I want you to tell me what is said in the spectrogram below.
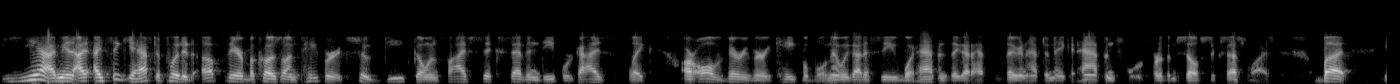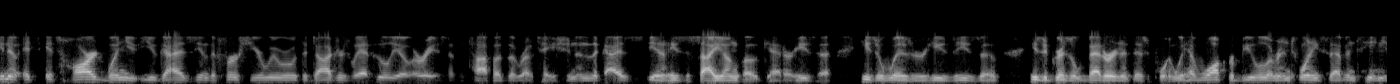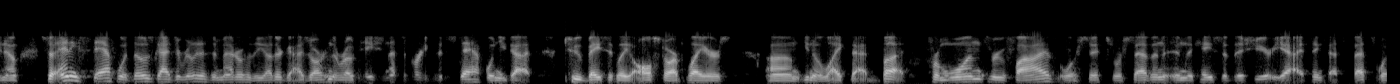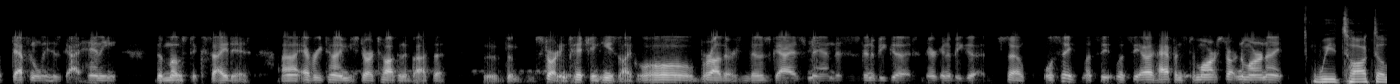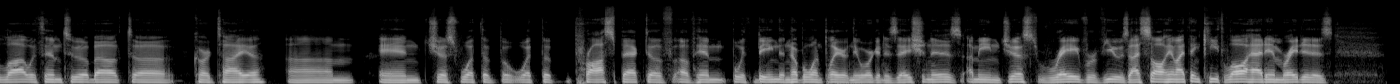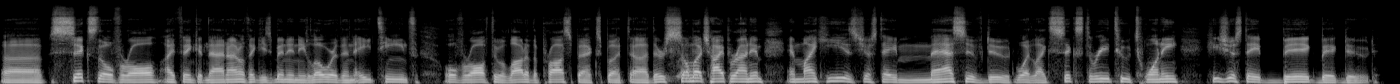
Yeah, I mean, I, I think you have to put it up there because on paper it's so deep, going five, six, seven deep, where guys like are all very, very capable. Now we got to see what happens. They got to have, they're going to have to make it happen for for themselves success wise. But you know, it's it's hard when you you guys, you know, the first year we were with the Dodgers, we had Julio Urias at the top of the rotation, and the guy's, you know, he's a Cy Young vote getter. He's a he's a wizard. He's he's a he's a grizzled veteran at this point. We have Walker Buehler in 2017. You know, so any staff with those guys, it really doesn't matter who the other guys are in the rotation. That's a pretty good staff when you got two basically all-star players, um, you know, like that. But from one through five or six or seven in the case of this year, yeah, I think that's that's what definitely has got Henny the most excited. Uh, every time you start talking about the, the, starting pitching, he's like, "Oh, brother, those guys, man, this is going to be good. They're going to be good." So we'll see. Let's see. Let's see how it happens tomorrow, starting tomorrow night. We talked a lot with him too about uh, Cartaya. Um, and just what the what the prospect of of him with being the number one player in the organization is. I mean, just rave reviews. I saw him. I think Keith Law had him rated as uh, sixth overall, I think, in that. I don't think he's been any lower than 18th overall through a lot of the prospects, but uh, there's so much hype around him. And Mike, he is just a massive dude. What, like 6'3, 220? He's just a big, big dude.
